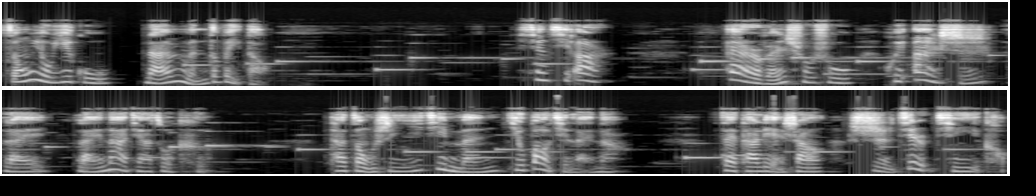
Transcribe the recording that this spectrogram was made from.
总有一股。难闻的味道。星期二，艾尔文叔叔会按时来莱娜家做客。他总是一进门就抱起莱娜，在他脸上使劲亲一口。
